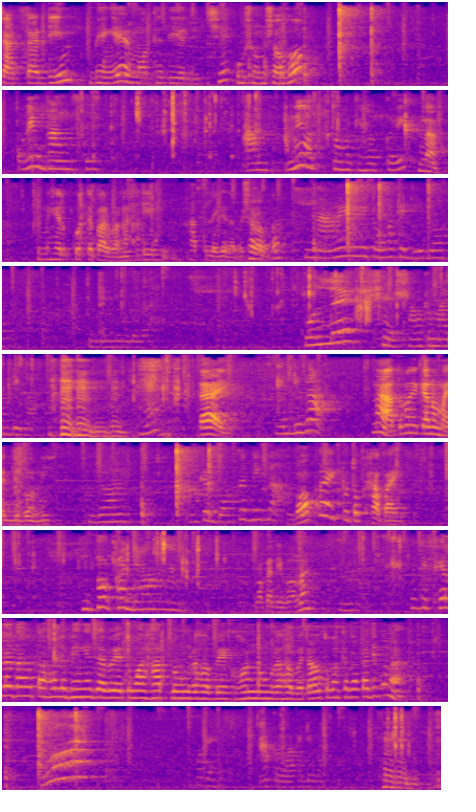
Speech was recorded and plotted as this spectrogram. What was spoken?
চারটা ডিম ভেঙে এর মধ্যে দিয়ে দিচ্ছি কুসুম সহ। অনেক ভাঙছে। আমি তোমাকে হেল্প করি। না তুমি হেল্প করতে পারবা না ডিম হাতে লেগে যাবে। সরব্বা না আমি আমি তোমাকে দিব। বললে শেষ আমাকে মার দিবা। হ্যাঁ? তাই? দিবা? না তোমাকে কেন মার দিব আমি? জল আমাকে বকা দিবা? বকা একটু তো খাবাই। বকা দাও না বকা দিব না? যদি ফেলে দাও তাহলে ভেঙে যাবে তোমার হাত নোংরা হবে ঘর নোংরা হবে তাও তোমাকে বকা দিব না?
